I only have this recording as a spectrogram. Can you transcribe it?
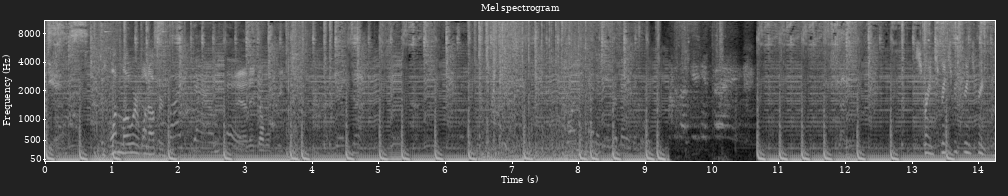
There's one lower, one upper. Yeah, they double peek. Screen, screen, screen, screen, screen.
